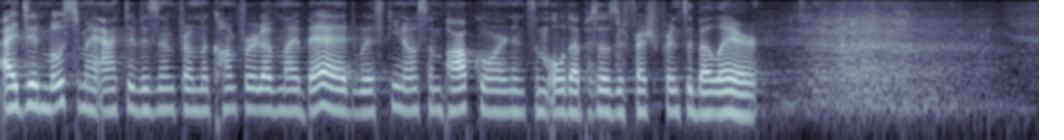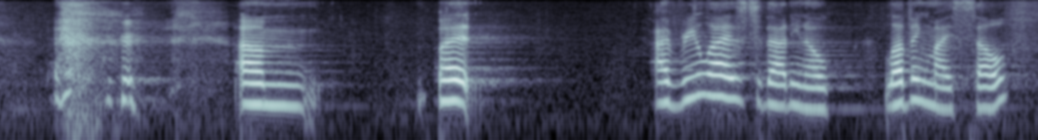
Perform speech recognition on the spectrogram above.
I did most of my activism from the comfort of my bed with, you know, some popcorn and some old episodes of Fresh Prince of Bel Air. um, but I've realized that, you know, loving myself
